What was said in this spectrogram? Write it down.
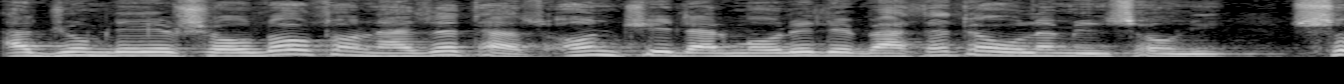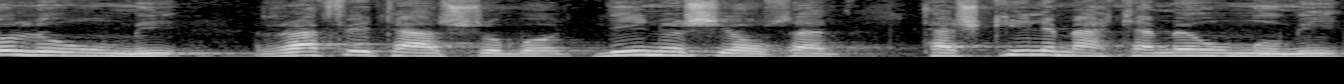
از جمله ارشادات آن حضرت است. آنچه در مورد وحدت عالم انسانی صلح عمومی رفع تعصبات دین و سیاست تشکیل محکمه عمومی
